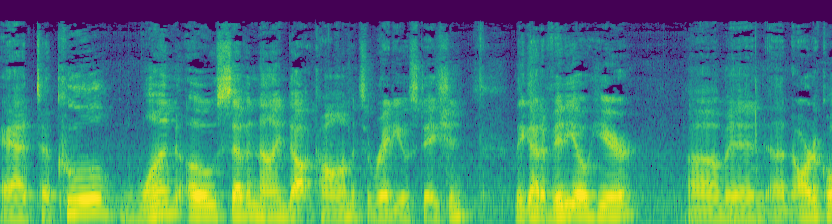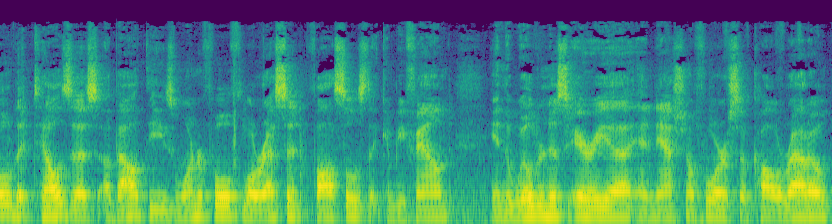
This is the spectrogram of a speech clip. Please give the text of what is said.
at uh, cool1079.com. It's a radio station. They got a video here um, and an article that tells us about these wonderful fluorescent fossils that can be found in the wilderness area and national forests of Colorado.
